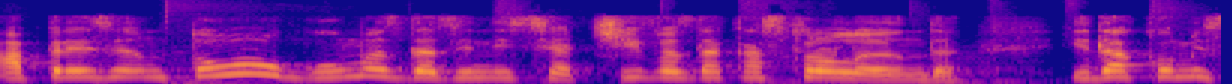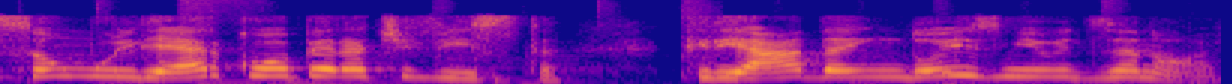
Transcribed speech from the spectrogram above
apresentou algumas das iniciativas da Castrolanda e da Comissão Mulher Cooperativista, criada em 2019.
